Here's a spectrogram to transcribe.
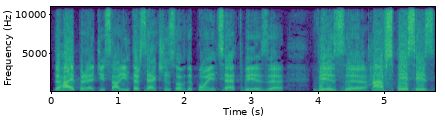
the hyperedges are intersections of the point set with uh, with uh, half spaces,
